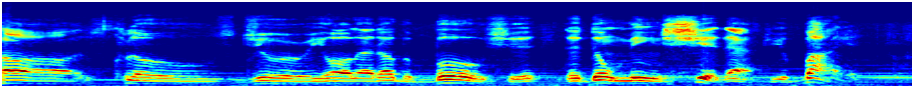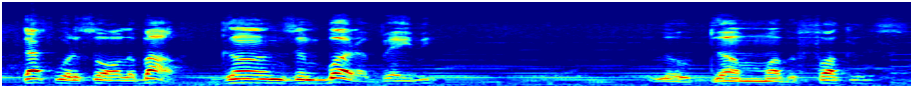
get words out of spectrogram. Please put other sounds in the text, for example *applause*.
Cars, clothes, jewelry, all that other bullshit that don't mean shit after you buy it. That's what it's all about. Guns and butter, baby. Little dumb motherfuckers.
